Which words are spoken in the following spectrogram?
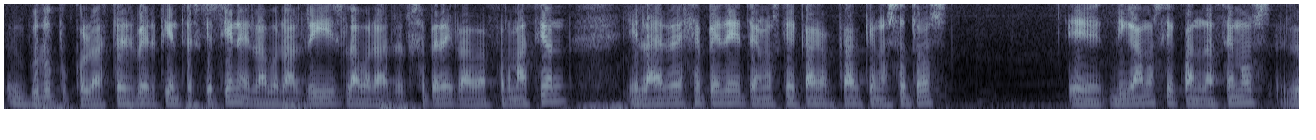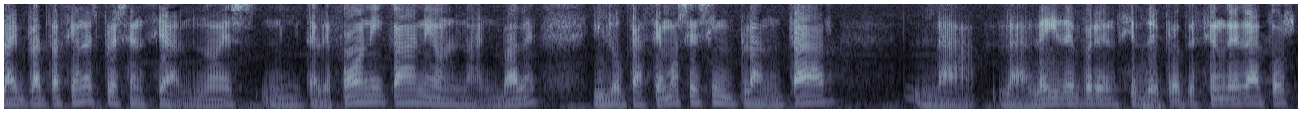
Group, con las tres vertientes que tiene, Laboral RIS, Laboral RGPD y Laboral Formación, en la RGPD tenemos que calcar que nosotros eh, digamos que cuando hacemos la implantación es presencial, no es ni telefónica ni online, ¿vale? Y lo que hacemos es implantar la, ley de, de protección de datos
